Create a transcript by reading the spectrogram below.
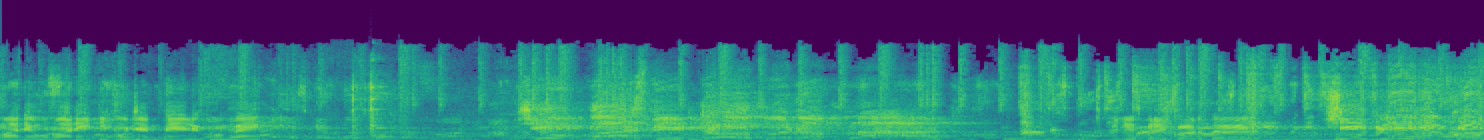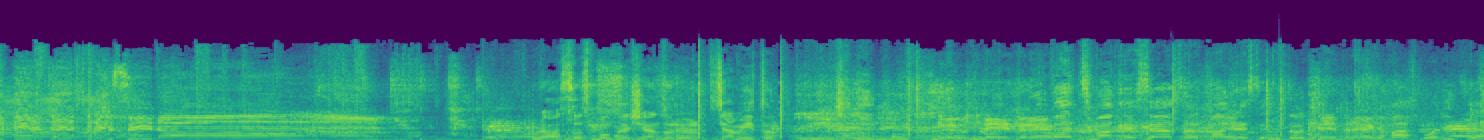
Mai de 1 180 fugem tail cu un bang. Și un bar spin drop până în plat. Vine spre quarter. Și flir în quarter pentru Sinan. Vreau să spun că și Andor Ionuț ți-a mită. Dați, mă agresează, mă agresează! Du-te, drag. Chemați poliția!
